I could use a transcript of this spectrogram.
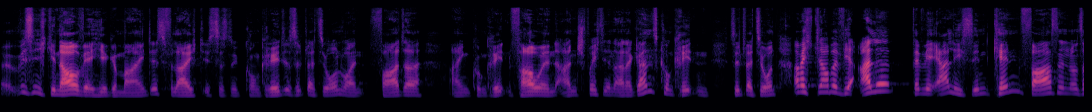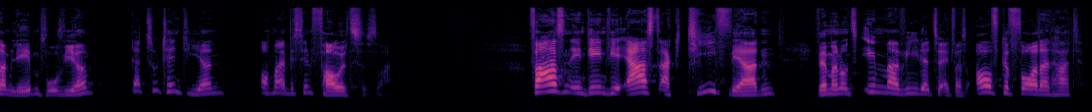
Wir äh, wissen nicht genau, wer hier gemeint ist. Vielleicht ist das eine konkrete Situation, wo ein Vater einen konkreten Faulen anspricht, in einer ganz konkreten Situation. Aber ich glaube, wir alle, wenn wir ehrlich sind, kennen Phasen in unserem Leben, wo wir dazu tendieren, auch mal ein bisschen faul zu sein. Phasen, in denen wir erst aktiv werden, wenn man uns immer wieder zu etwas aufgefordert hat.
